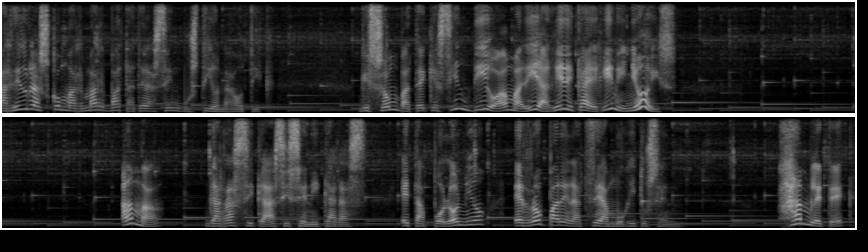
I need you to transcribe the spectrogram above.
Arridurazko marmar bat atera zen guztion naotik. Gizon batek ezin dio amari agireka egin inoiz. Ama garrasika hasi zen ikaraz, eta Polonio erroparen atzean mugitu zen. Hamletek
